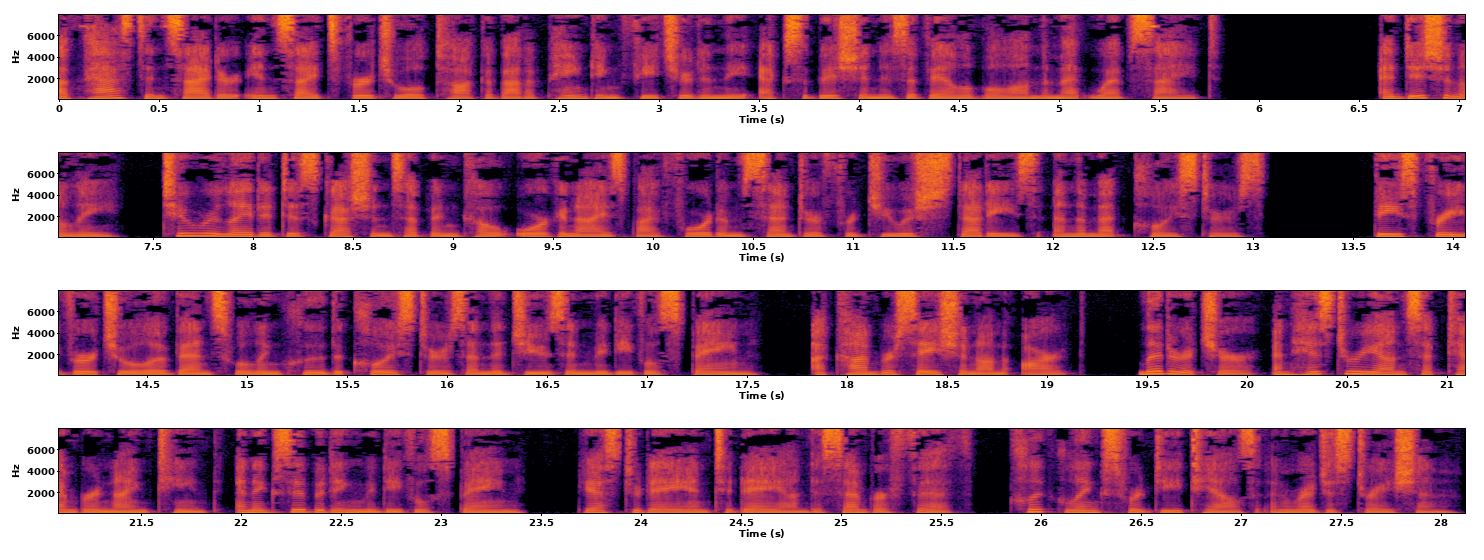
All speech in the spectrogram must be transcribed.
A past Insider Insights virtual talk about a painting featured in the exhibition is available on the Met website. Additionally, two related discussions have been co organized by Fordham Center for Jewish Studies and the Met Cloisters. These free virtual events will include the cloisters and the Jews in medieval Spain, a conversation on art, literature, and history on September 19th, and exhibiting medieval Spain, yesterday and today on December 5th. Click links for details and registration.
